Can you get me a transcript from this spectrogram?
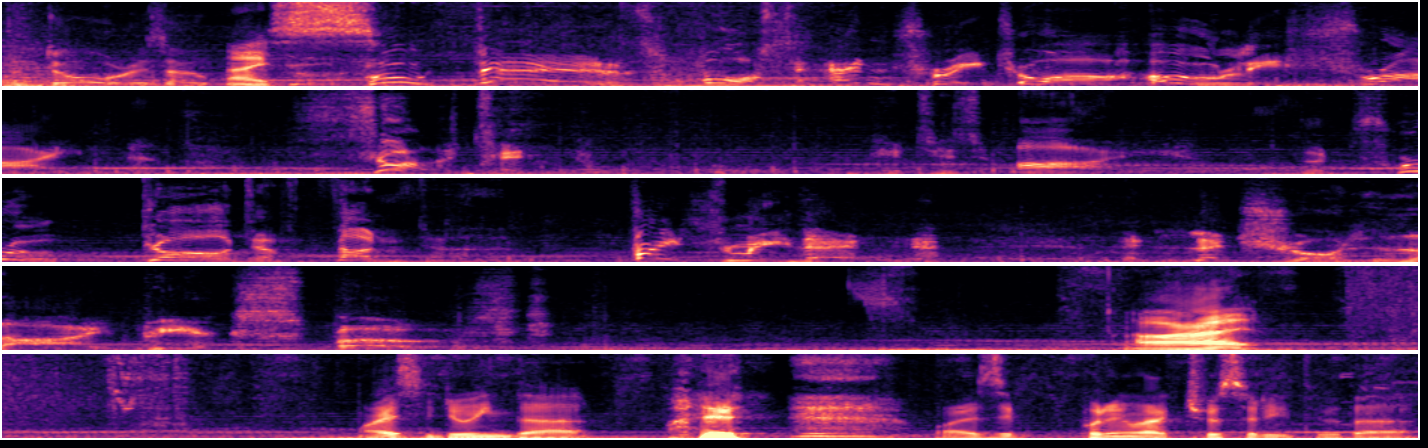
The door is open. nice. Who dares force entry to our holy shrine? Charlatan! It is I, the true God of Thunder. Face me then, and let your lie be exposed. Alright. Why is he doing that? Why is he putting electricity through that?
